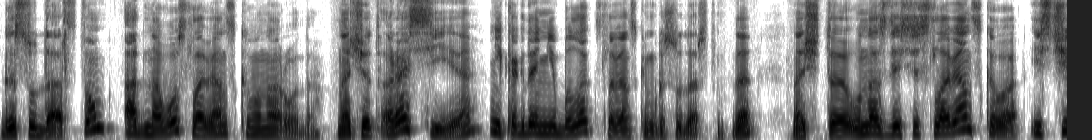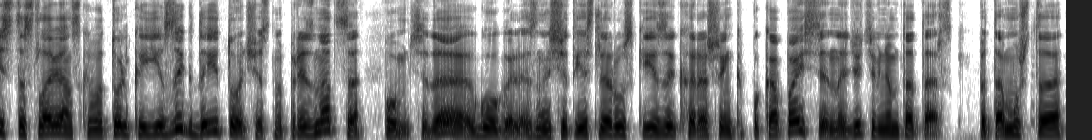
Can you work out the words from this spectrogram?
государством одного славянского народа. Значит, Россия никогда не была славянским государством. Да? Значит, у нас здесь из славянского, из чисто славянского только язык, да и то, честно признаться, помните, да, Гоголя, значит, если русский язык хорошенько покопайся, найдете в нем татарский. Потому что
